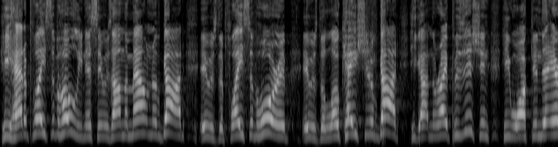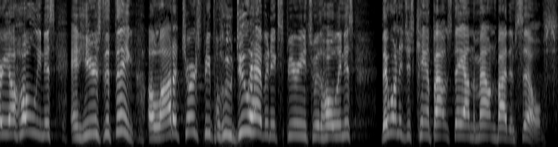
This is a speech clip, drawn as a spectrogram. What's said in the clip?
he had a place of holiness. It was on the mountain of God. It was the place of Horeb. It was the location of God. He got in the right position. He walked in the area of holiness. And here's the thing a lot of church people who do have an experience with holiness, they want to just camp out and stay on the mountain by themselves.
